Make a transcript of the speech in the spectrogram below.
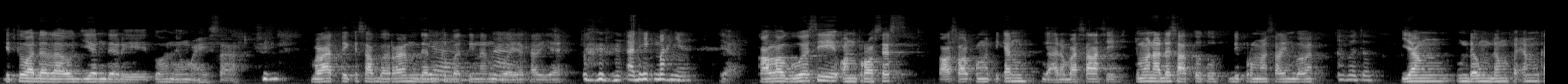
itu adalah ujian dari Tuhan Yang Maha Esa. Melatih kesabaran dan Iya, kebatinan nah. gue ya kali ya. ada hikmahnya Ya, kalau gue sih on proses kalau soal pengetikan nggak ada masalah sih. Cuman ada satu tuh dipermasalahin banget. apa tuh Yang undang-undang PMK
